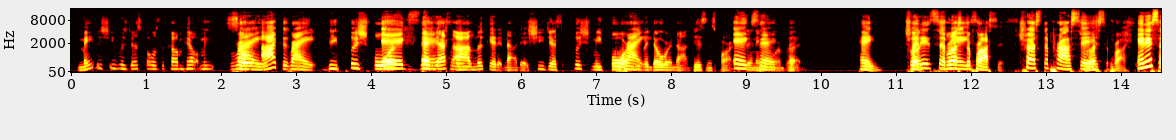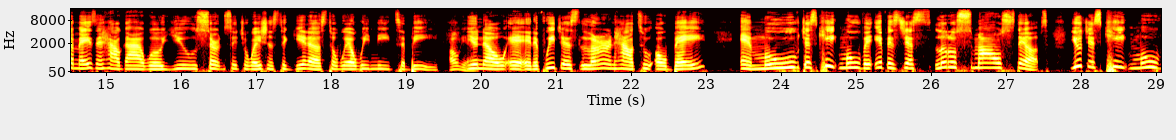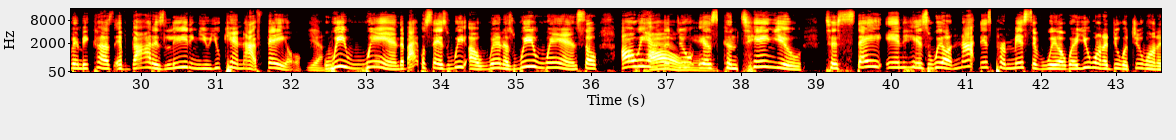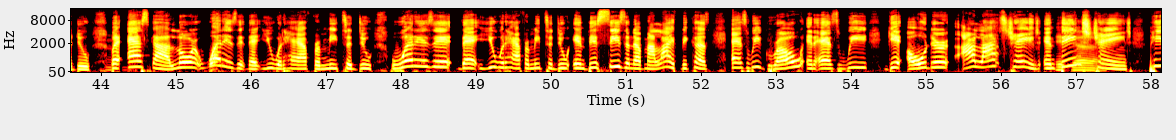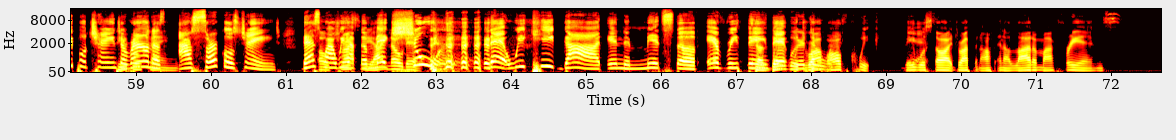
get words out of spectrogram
maybe she was just supposed to come help me, so right. I could right. be pushed forward. Exactly. And that's how I look at it now. That she just pushed me forward, Right. even though we're not business partners anymore. Exactly. But hey, But it's trust amazing. the process. Trust the process. Trust the process. And it's amazing how God will use certain situations to get us to where we need to be. oh yeah. You know, and, and if we just learn how to obey and move, just keep moving. If it's just little small steps, you just keep moving because if God is leading you, you cannot fail. Yeah. We win. The Bible says we are winners. We win. So all we have All to do win. is continue to stay in his will, not this permissive will where you want to do what you want to do, but Mm-hmm. ask God, Lord, what is it that you would have for me to do? What is it that you would have for me to do in this season of my life? Because as we grow and as we get older, our lives change and It things does. change. People change People around change. us. Our circles change. That's Oh, why we have to me, make sure that. that we keep God in the midst of everything that will we're drop doing. off quick. They will start dropping off, and a lot of my friends,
